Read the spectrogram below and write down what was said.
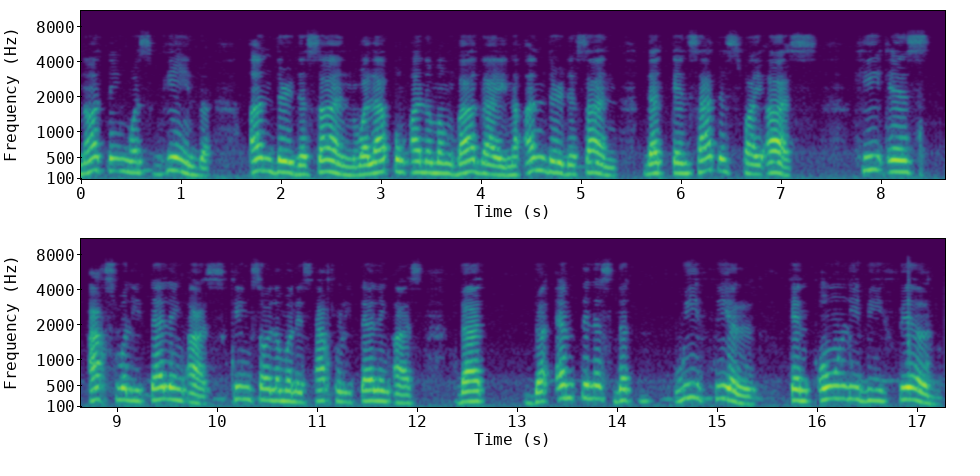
nothing was gained under the sun, wala pong anumang bagay na under the sun that can satisfy us. He is actually telling us, King Solomon is actually telling us that the emptiness that we feel can only be filled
